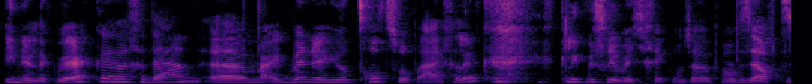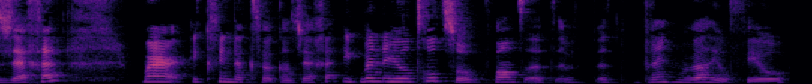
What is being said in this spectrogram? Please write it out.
innerlijk werk uh, gedaan. maar ik ben er heel trots op eigenlijk. Klinkt misschien een beetje gek om zo van mezelf te zeggen. Maar ik vind dat ik het wel kan zeggen. Ik ben er heel trots op, want het, het brengt me wel heel veel.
